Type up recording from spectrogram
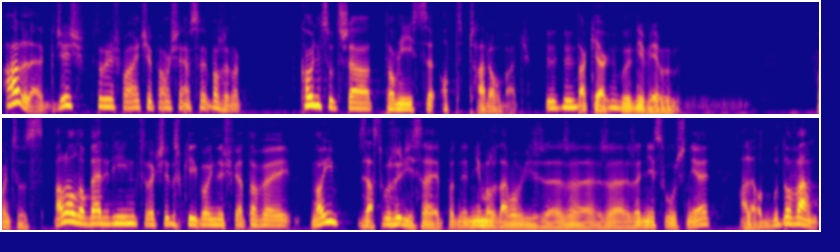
ale gdzieś w którymś momencie pomyślałem sobie, Boże, no w końcu trzeba to miejsce odczarować. Mhm. Tak jak, nie wiem, w końcu spalono Berlin w trakcie II wojny światowej, no i zasłużyli sobie, bo nie można mówić, że, że, że, że niesłusznie, ale odbudowano.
